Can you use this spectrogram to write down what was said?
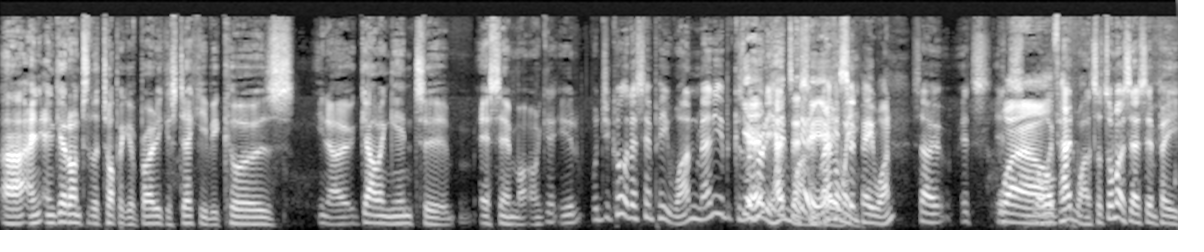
uh, and, and get on to the topic of Brody Kostecki because, you know, going into SM, I get you- would you call it SMP one, Matty? Because we've already had one, yeah, haven't? SMP one. So it's, it's Wow. well, we've had one, so it's almost SMP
